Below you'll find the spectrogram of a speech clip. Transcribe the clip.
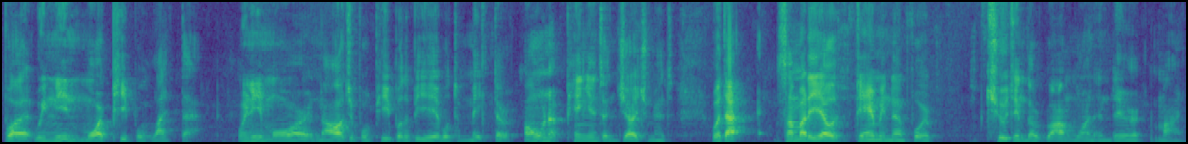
But we need more people like that. We need more knowledgeable people to be able to make their own opinions and judgments without somebody else damning them for choosing the wrong one in their mind.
